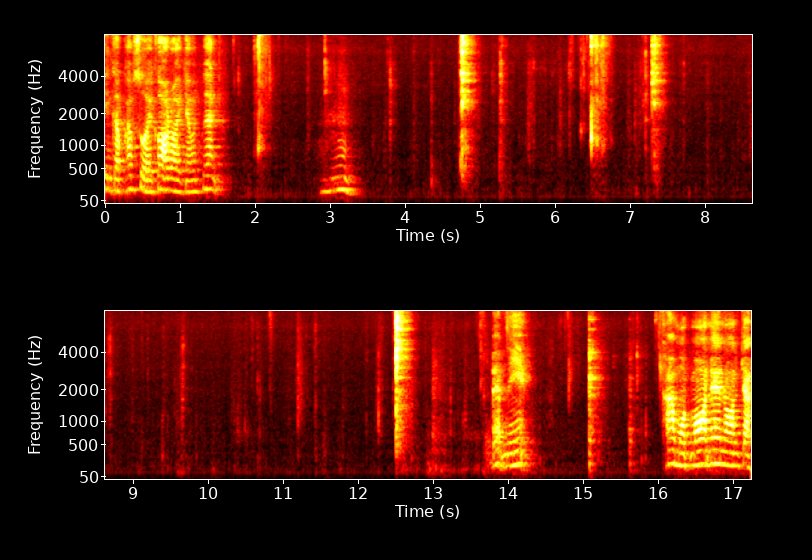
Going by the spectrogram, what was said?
กินกับข้าวสวยก็อร่อยจ้ะเพื่อนๆอืม แบบนี้ ข้าว หมดหม้อแน่นอนจ้ะ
